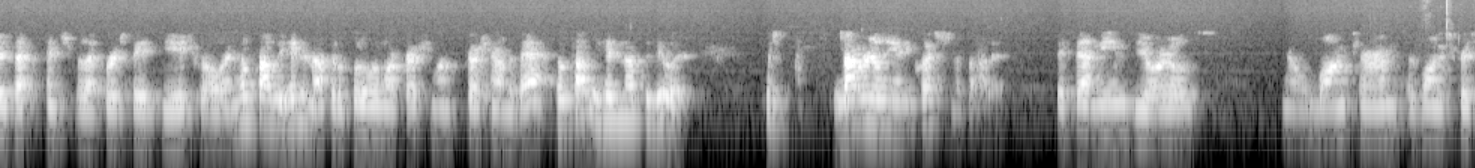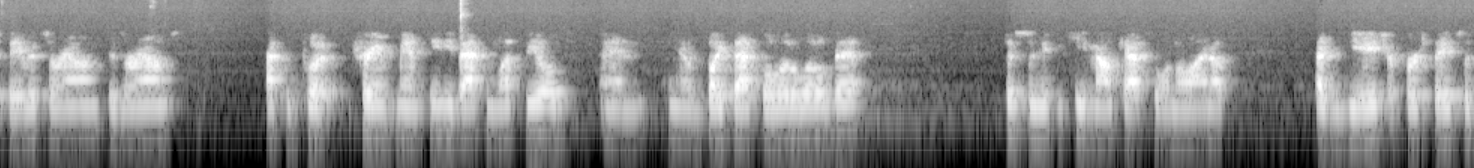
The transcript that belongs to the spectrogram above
is that potential for that first base DH role, and he'll probably hit enough. It'll put a little more pressure on pressure on the bat. He'll probably hit enough to do it. There's not really any question about it. If that means the Orioles you know, long term, as long as Chris Davis around is around, have to put Trey Mancini back in left field and you know bite that bullet a little bit, just so you can keep Mountcastle in the lineup as a DH or first base with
